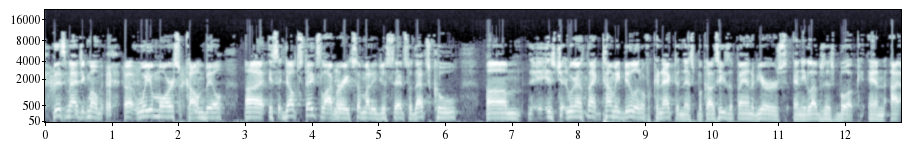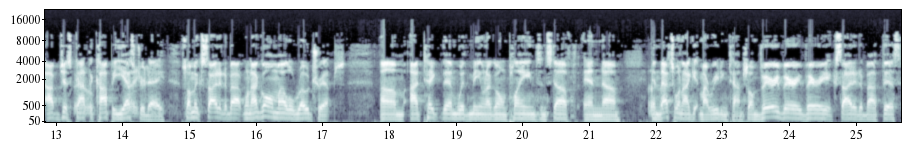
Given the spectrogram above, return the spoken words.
this magic moment. Uh, William Morris, call him Bill. Uh, it's at Delta State's Library. Somebody just said, so that's cool. Um, it's just, we're going to thank Tommy Doolittle for connecting this because he's a fan of yours and he loves this book. And I, I've just got the copy yesterday, so I'm excited about when I go on my little road trips. Um, I take them with me when I go on planes and stuff, and um, and that's when I get my reading time. So I'm very, very, very excited about this.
